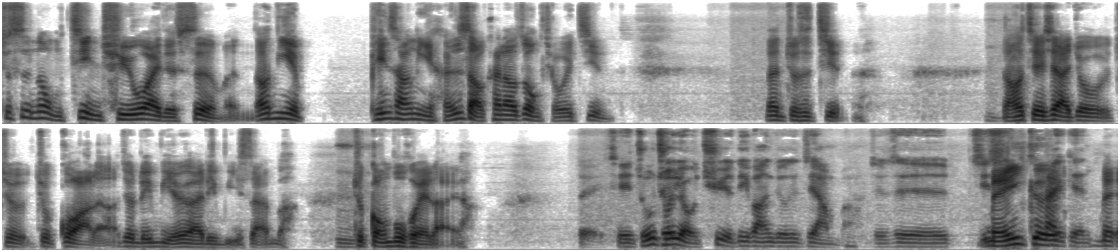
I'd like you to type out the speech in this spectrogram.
就是那种禁区外的射门，然后你也平常你很少看到这种球会进，那就是进了，然后接下来就就就挂了，就零比二还零比三吧。就攻不回来啊！对，其实足球有趣的地方就是这样吧，就是每一个每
